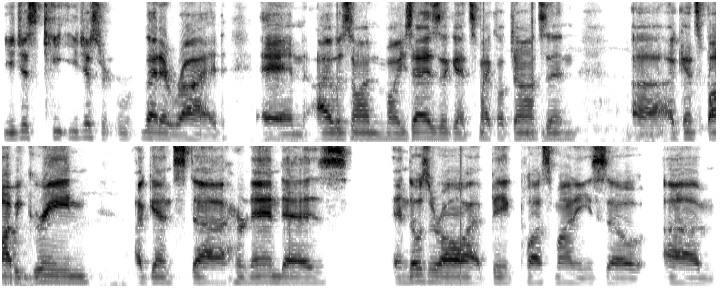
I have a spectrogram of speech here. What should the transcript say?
you just keep you just let it ride. And I was on Moises against Michael Johnson, uh, against Bobby Green, against uh, Hernandez, and those are all at big plus money. So um,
